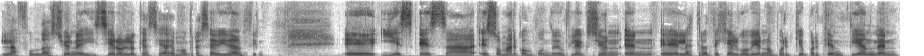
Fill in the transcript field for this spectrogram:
las, fundaciones hicieron lo que hacía Democracia Viva, en fin. Eh, y es esa, eso marca un punto de inflexión en eh, la estrategia del gobierno. ¿Por qué? Porque entienden,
